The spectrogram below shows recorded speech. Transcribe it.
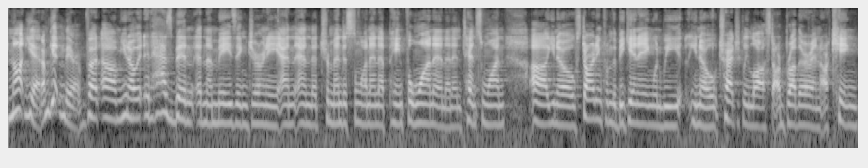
Not yet. I'm getting there. But, um, you know, it, it, has been an amazing journey and, and a tremendous one and a painful one and an intense one. Uh, you know, starting from the beginning when we, you know, tragically lost our brother and our king,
